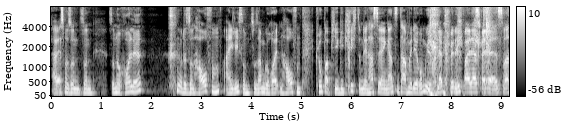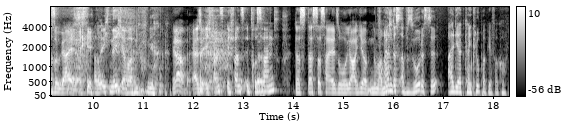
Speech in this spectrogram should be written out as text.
aber erstmal so, ein, so, ein, so eine Rolle oder so ein Haufen, eigentlich, so einen zusammengerollten Haufen Klopapier gekriegt und den hast du den ganzen Tag mit dir rumgeschleppt für den Fall der Fälle. Es war so geil, ey. Also ich nicht, aber du ja. Ja, also ich fand's, ich fand's interessant, dass, dass das halt so, ja, hier, nimm mal Vor allem mit. das Absurdeste, Aldi hat kein Klopapier verkauft.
